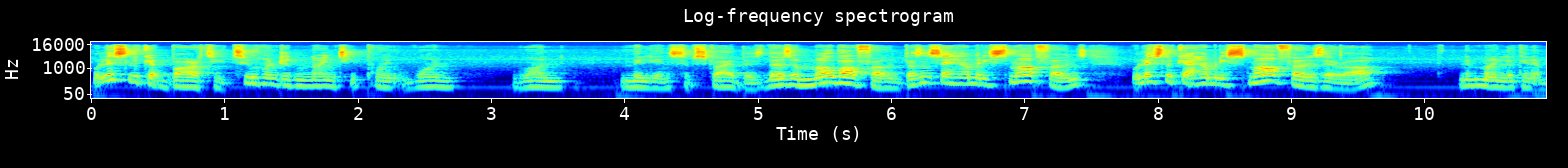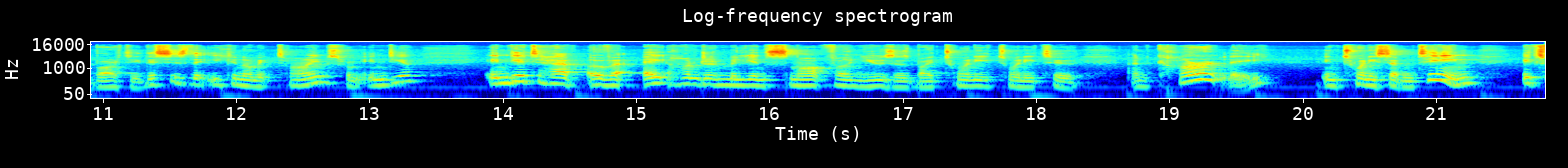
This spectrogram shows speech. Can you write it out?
Well, let's look at Bharti, 290.11 million subscribers. Those are mobile phones. Doesn't say how many smartphones. Well, let's look at how many smartphones there are. Never mind looking at Bharti. This is the Economic Times from India. India to have over 800 million smartphone users by 2022. And currently, in 2017, it's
